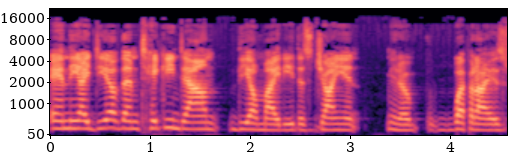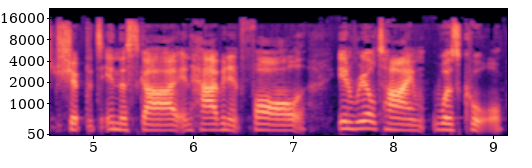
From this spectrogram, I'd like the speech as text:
And the idea of them taking down the Almighty, this giant, you know, weaponized ship that's in the sky and having it fall in real time was cool.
